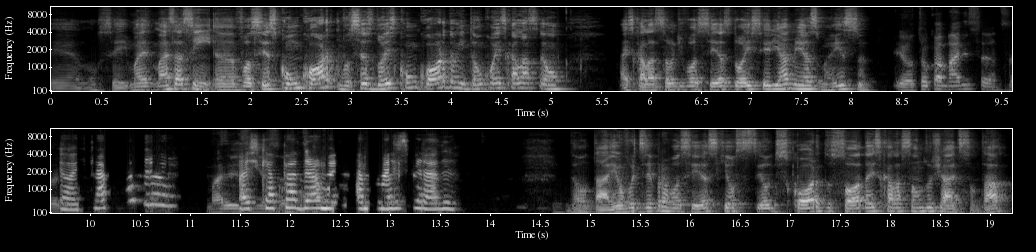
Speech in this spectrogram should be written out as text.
é, não sei. Mas, mas assim, uh, vocês concordam, vocês dois concordam então com a escalação. A escalação de vocês dois seria a mesma, é isso? Eu tô com a Mari Santos. Ali. Eu acho que é padrão. Marizinha acho que é padrão, mas a mais esperada. Então tá, eu vou dizer para vocês que eu, eu discordo só da escalação do Jadson, tá?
